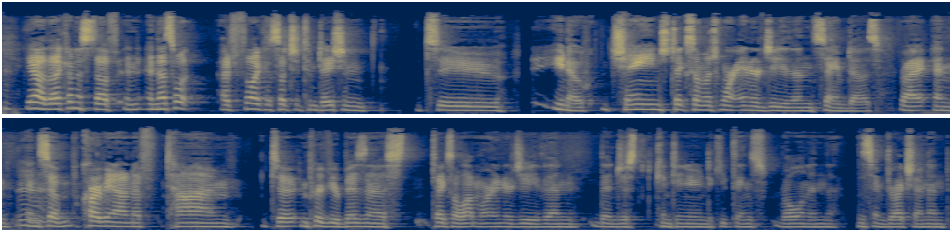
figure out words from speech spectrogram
Yeah, that kind of stuff. And and that's what I feel like is such a temptation to you know, change takes so much more energy than same does, right? And and so carving out enough time to improve your business takes a lot more energy than than just continuing to keep things rolling in the, the same direction and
